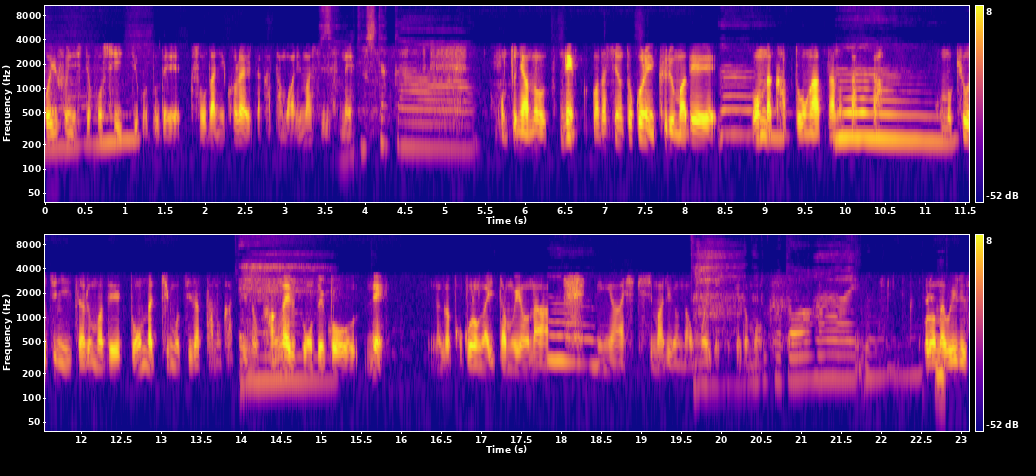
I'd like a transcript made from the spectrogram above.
こういうふうにしてほしいということで相談に来られた方もありましてですね。でしたか。本当にあの、ね、私のところに来るまでどんな葛藤があったのかとかこの境地に至るまでどんな気持ちだったのかっていうのを考えると本当にこうねなんか心が痛むような身が引き締まるような思いですけども。はいコロナウイル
